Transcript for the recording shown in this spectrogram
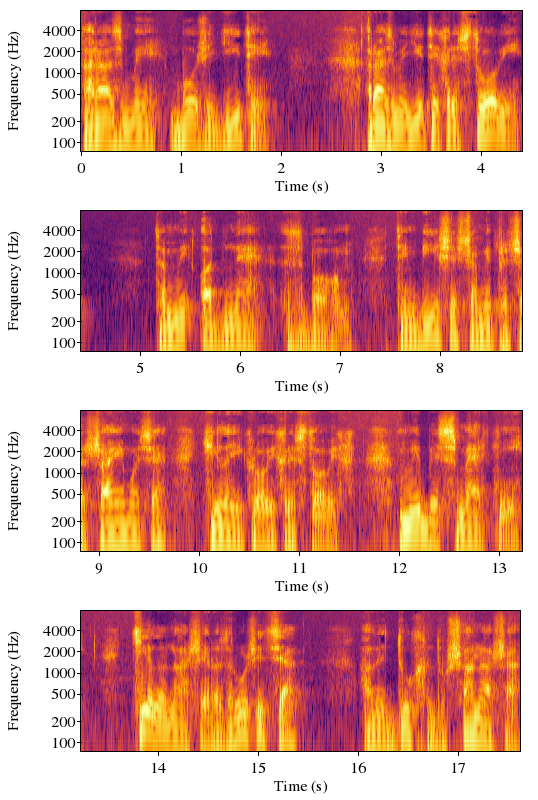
А раз ми Божі діти, раз ми діти Христові, то ми одне з Богом. Тим більше, що ми причащаємося тіла і крові Христових. Ми безсмертні. Тіло наше розрушиться, але дух, душа наша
